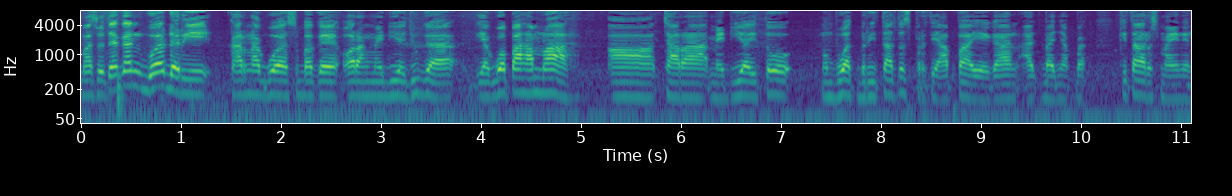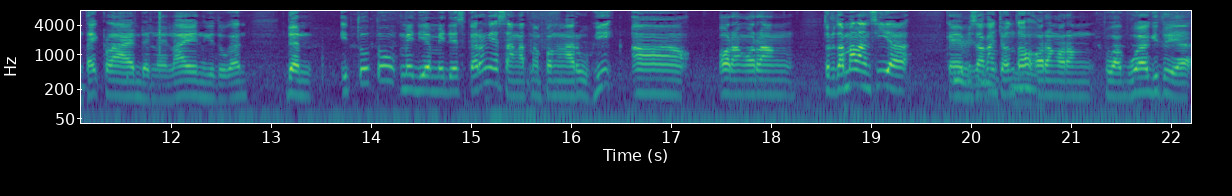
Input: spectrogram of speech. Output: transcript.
maksudnya kan gue dari karena gue sebagai orang media juga ya gue paham lah eh, cara media itu membuat berita tuh seperti apa ya kan? Banyak ba- kita harus mainin tagline dan lain-lain gitu kan. Dan itu tuh media-media sekarang ya sangat mempengaruhi eh, orang-orang terutama lansia kayak misalkan contoh orang-orang tua gua gitu ya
